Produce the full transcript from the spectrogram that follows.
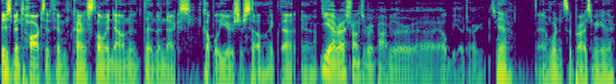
There's been talks of him kind of slowing down within the next couple of years or so, like that. Yeah, Yeah, restaurants are very popular uh, LBO targets. yeah, that wouldn't surprise me either.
